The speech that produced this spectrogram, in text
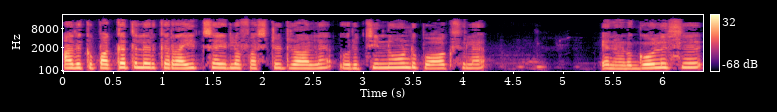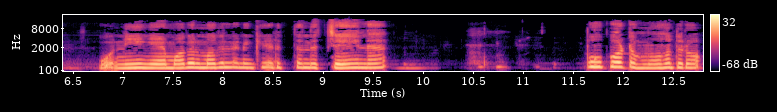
அதுக்கு பக்கத்துல இருக்க ரைட் சைடில் ஃபர்ஸ்ட் ட்ரால ஒரு சின்னோண்டு பாக்ஸ்ல என்னோட கொலுசு நீங்கள் நீங்க முதல் முதல்ல எனக்கு எடுத்த அந்த செயினை பூ போட்ட மோதிரம்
